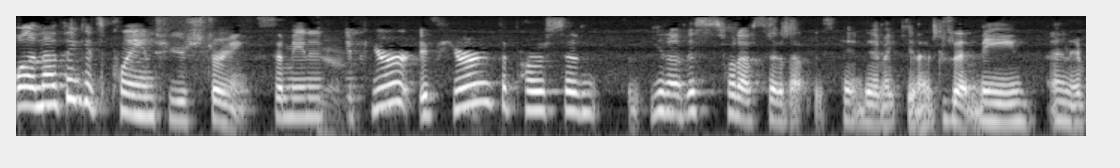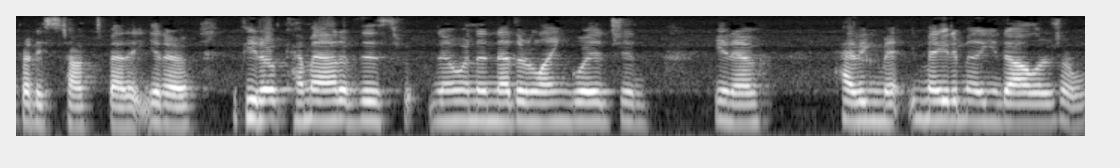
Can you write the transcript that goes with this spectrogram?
Well and i think it's playing to your strengths i mean yeah. if you're if you're the person you know this is what i've said about this pandemic you know does that mean and everybody's talked about it you know if you don't come out of this knowing another language and you know having made a million dollars or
